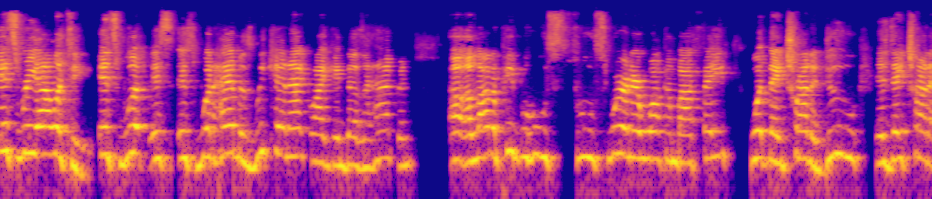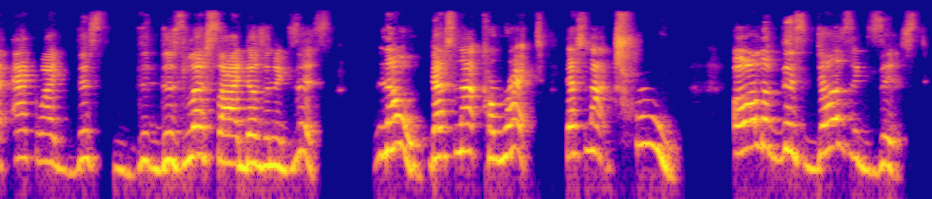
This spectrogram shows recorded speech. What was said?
it's reality. It's what it's it's what happens. We can't act like it doesn't happen. Uh, a lot of people who who swear they're walking by faith, what they try to do is they try to act like this th- this left side doesn't exist. No, that's not correct. That's not true. All of this does exist,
